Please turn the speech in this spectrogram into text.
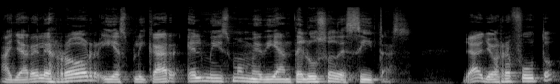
Hallar el error y explicar el mismo mediante el uso de citas. Ya, yo refuto.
